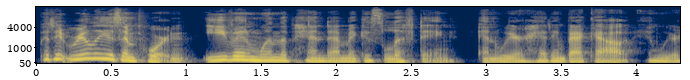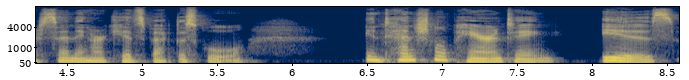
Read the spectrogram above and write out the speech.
but it really is important, even when the pandemic is lifting and we are heading back out and we are sending our kids back to school. Intentional parenting is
